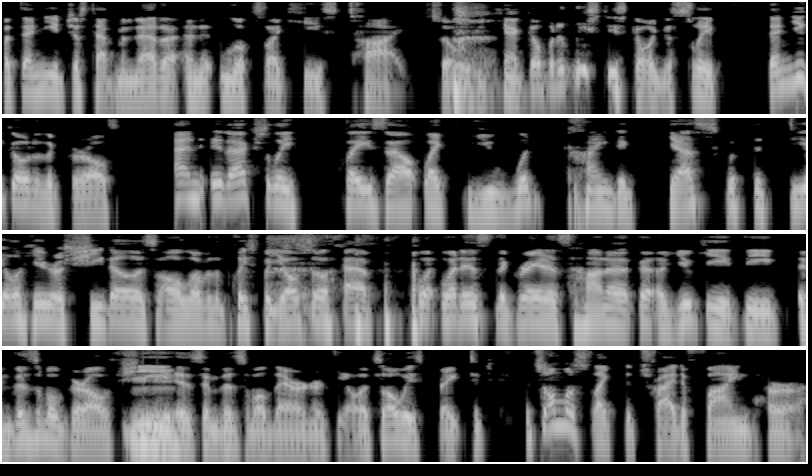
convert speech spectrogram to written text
But then you just have Mineta, and it looks like he's tied, so he can't go. But at least he's going to sleep. Then you go to the girls, and it actually plays out like you would kind of guess with the deal here. Ashido is all over the place, but you also have what what is the greatest Hana uh, Yuki, the invisible girl. She is invisible there in her deal. It's always great to. It's almost like to try to find her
